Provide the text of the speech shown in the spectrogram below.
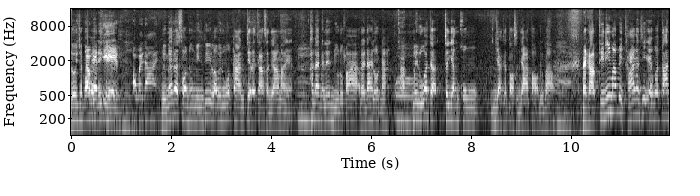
โดยเฉพาะ Harry Harry Kane เอาไว้ได้ หรือแม้แต่ซอนทึงมินที่เราไม่รู้ว่าการเจรจาสัญญาใหม่อะอืมถ้าได้ไปเล่นยูโรป้ารายได้ลดนะครับโอ้ไม่รู้ว่าจะจะยังคงอยากจะต่อสัญญาต่อหรือเปล่า ใช่ นะครับทีนี้มาปิดท้ายกันที่เอเวอร์ตัน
